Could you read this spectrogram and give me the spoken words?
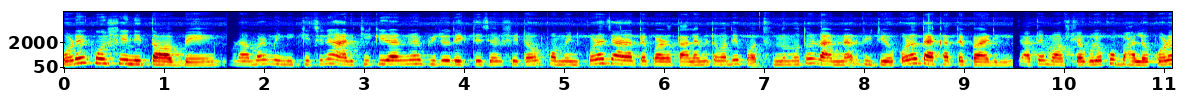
করে কষিয়ে নিতে হবে। তোমরা আমার মিনি কিচেনে আর কি কি রান্নার ভিডিও দেখতে চাও সেটাও কমেন্ট করে জানাতে পারো। তাহলে আমি তোমাদের পছন্দ মতো রান্নার ভিডিও করে দেখাতে পারি। যাতে মশলাগুলো খুব ভালো করে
